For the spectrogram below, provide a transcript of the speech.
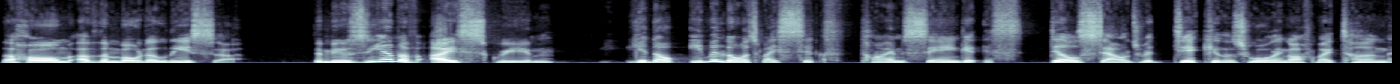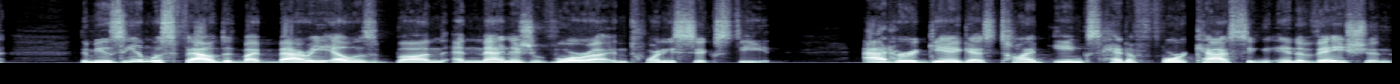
the home of the Mona Lisa. The Museum of Ice Cream, you know, even though it's my sixth time saying it, it still sounds ridiculous rolling off my tongue. The museum was founded by Maryellis Bunn and Manish Vora in 2016. At her gig as Time Inc.'s head of forecasting innovation,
